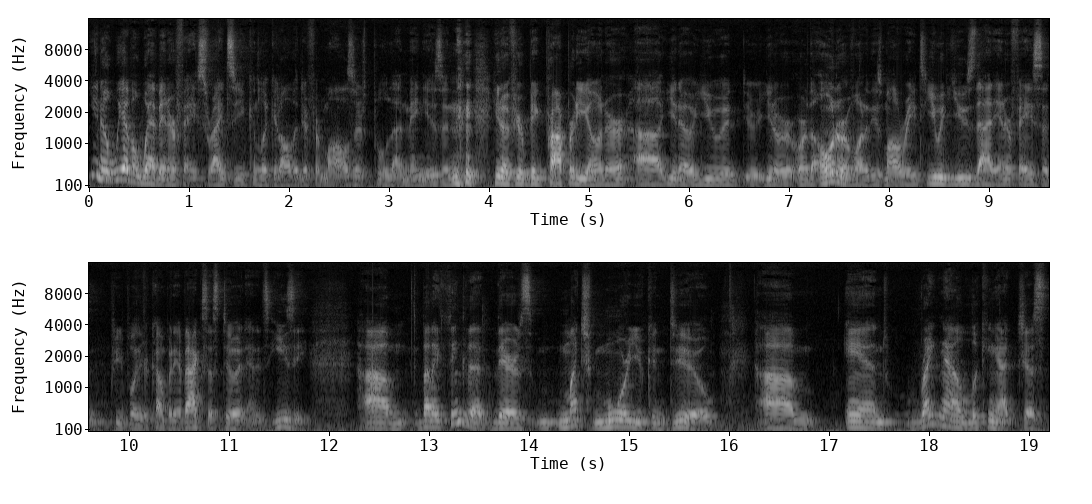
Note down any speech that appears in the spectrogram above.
You know, we have a web interface, right? So you can look at all the different malls. There's pull-down menus, and you know, if you're a big property owner, uh, you know, you would, you know, or the owner of one of these mall REITs, you would use that interface, and people in your company have access to it, and it's easy. Um, but I think that there's much more you can do. Um, and right now, looking at just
